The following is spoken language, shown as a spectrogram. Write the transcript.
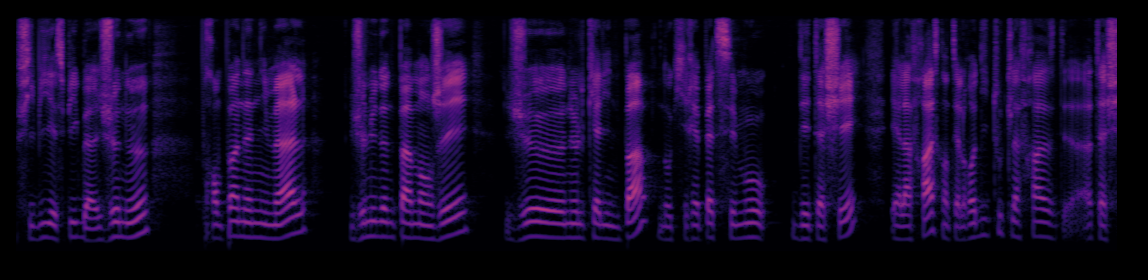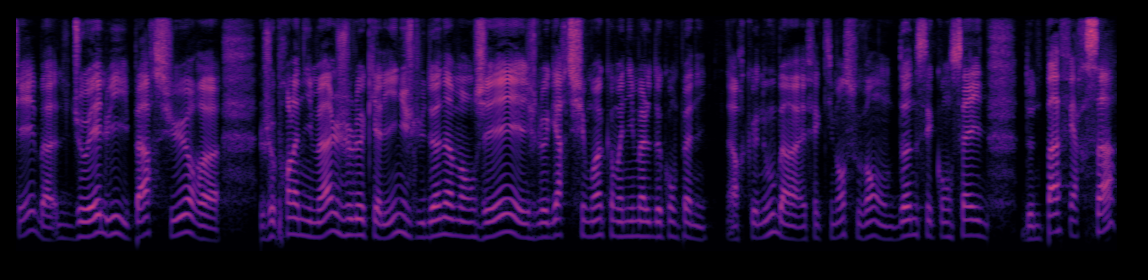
Phoebe explique, bah, je ne prends pas un animal, je ne lui donne pas à manger, je ne le câline pas, donc il répète ces mots détachés. Et à la phrase, quand elle redit toute la phrase attachée, bah, Joey, lui, il part sur euh, je prends l'animal, je le câline, je lui donne à manger et je le garde chez moi comme animal de compagnie. Alors que nous, bah, effectivement, souvent, on donne ces conseils de ne pas faire ça.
